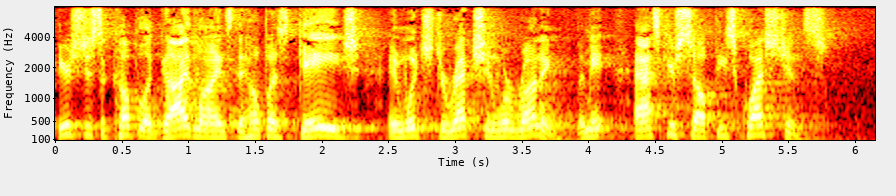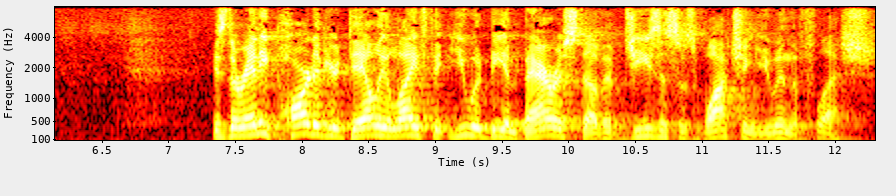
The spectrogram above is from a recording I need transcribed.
Here's just a couple of guidelines to help us gauge in which direction we're running. Let me ask yourself these questions. Is there any part of your daily life that you would be embarrassed of if Jesus was watching you in the flesh?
